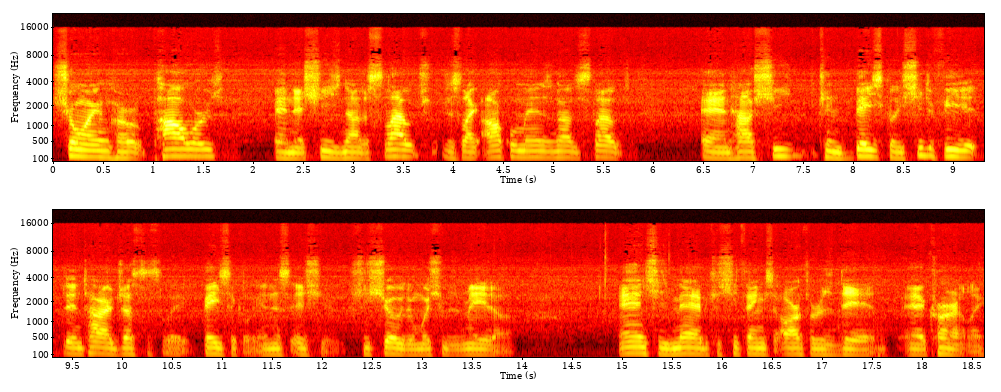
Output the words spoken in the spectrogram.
showing her powers and that she's not a slouch, just like Aquaman is not a slouch, and how she can basically, she defeated the entire Justice League, basically, in this issue. She showed them what she was made of and she's mad because she thinks Arthur is dead uh, currently.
